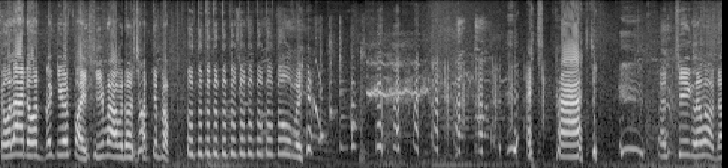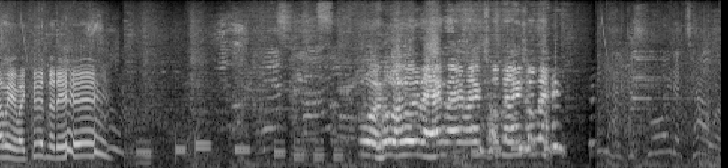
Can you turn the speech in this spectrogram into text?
กาวล่าโดนเมื่อกี้มันปล่อยคีมามันโดนช็อตกันแบบตุ้มตุ้มตุ้มตุ้มตุ้มตุ้มตุ้มตุ้มตุ้มตุ้มไปไอ้ฮาจริงมันชิงแล้วแบบดาเมจมันขึ้นนะดิ อ้ยโอ้ยโอ้ยแรงแรงแรงช็อตแรงช็อตแรง has destroyed a tower.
